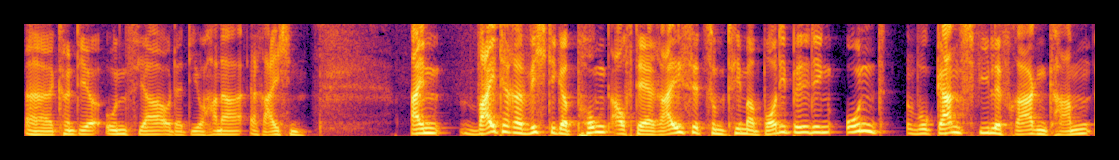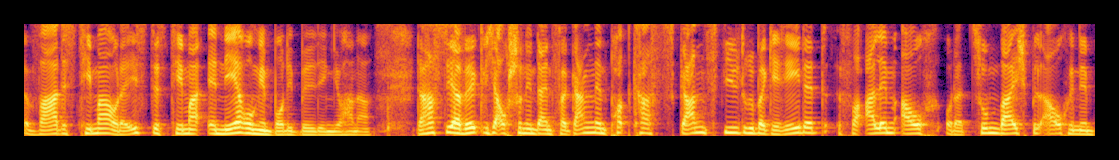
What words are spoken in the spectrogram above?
äh, könnt ihr uns ja oder die Johanna erreichen. Ein weiterer wichtiger Punkt auf der Reise zum Thema Bodybuilding und wo ganz viele Fragen kamen, war das Thema oder ist das Thema Ernährung im Bodybuilding, Johanna. Da hast du ja wirklich auch schon in deinen vergangenen Podcasts ganz viel drüber geredet, vor allem auch oder zum Beispiel auch in dem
